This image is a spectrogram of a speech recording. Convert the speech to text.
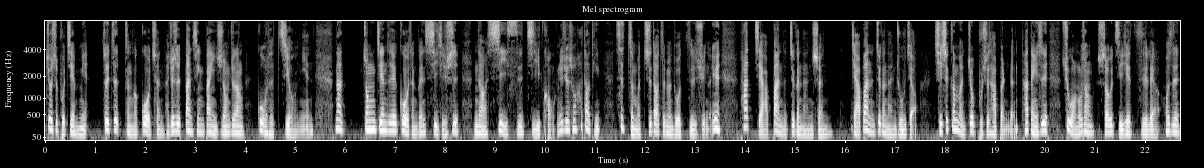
就是不见面？所以这整个过程，他就是半信半疑之中，就这样过了九年。那中间这些过程跟细节，就是你知道细思极恐，你就觉得说他到底是怎么知道这么多资讯的？因为他假扮的这个男生，假扮的这个男主角，其实根本就不是他本人，他等于是去网络上收集一些资料或是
